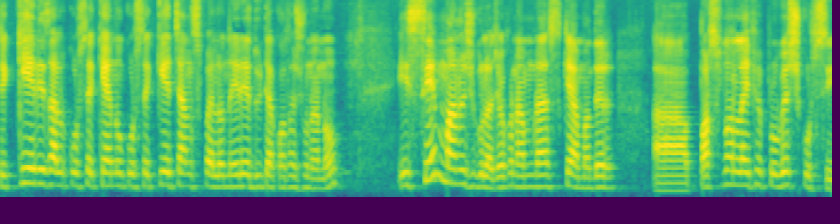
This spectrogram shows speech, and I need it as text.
যে কে রেজাল্ট করছে, কেন করছে, কে চান্স পেল না, এরে দুইটা কথা শোনানো। এই সেম মানুষগুলো যখন আমরা আজকে আমাদের পার্সোনাল লাইফে প্রবেশ করছি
